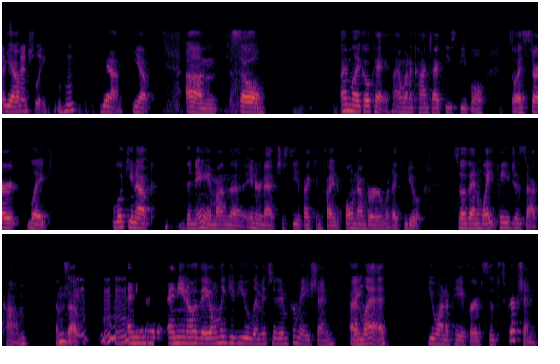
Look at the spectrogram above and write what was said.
Yep. exponentially. hmm Yeah, yep. Um, so I'm like, okay, I want to contact these people. So I start like looking up the name on the internet to see if I can find a phone number or what I can do. So then whitepages.com comes up. Mhm. and you know, and you know, they only give you limited information Right. unless you want to pay for a subscription.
